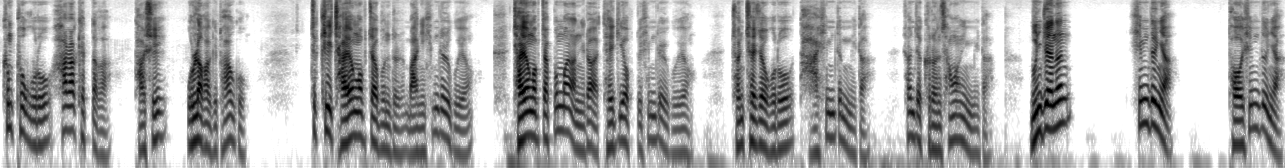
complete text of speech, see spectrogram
큰 폭으로 하락했다가 다시 올라가기도 하고 특히 자영업자분들 많이 힘들고요. 자영업자뿐만 아니라 대기업도 힘들고요. 전체적으로 다 힘듭니다. 현재 그런 상황입니다. 문제는 힘드냐, 더 힘드냐,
